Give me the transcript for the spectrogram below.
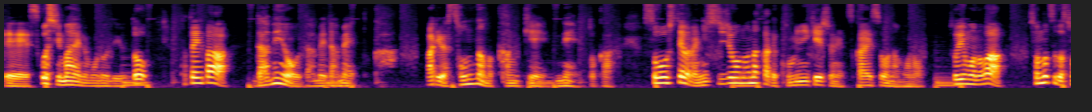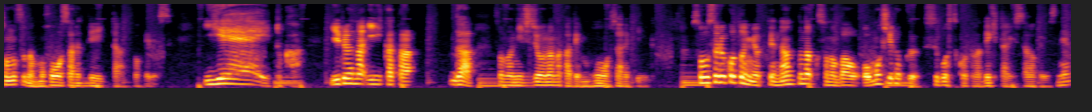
えー、少し前のもので言うと、例えば、ダメよ、ダメダメとか、あるいはそんなの関係ねえとか、そうしたような日常の中でコミュニケーションに使えそうなものというものは、その都度その都度模倣されていったわけです。イエーイとか、いろんな言い方が、その日常の中で模倣されていく。そうすることによって、なんとなくその場を面白く過ごすことができたりしたわけですね。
